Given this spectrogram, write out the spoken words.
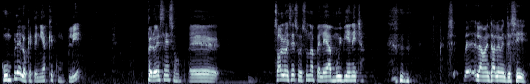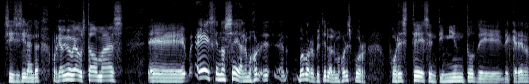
cumple lo que tenía que cumplir. Pero es eso. eh, solo es eso. Es una pelea muy bien hecha. Eh, Lamentablemente sí, sí, sí, sí, lamentable- Porque a mí me hubiera gustado más... eh, es que no sé, a lo mejor, eh, eh, vuelvo a repetirlo, a lo mejor es por, por este sentimiento de, de querer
